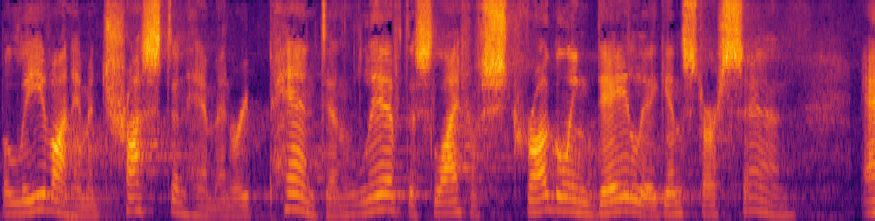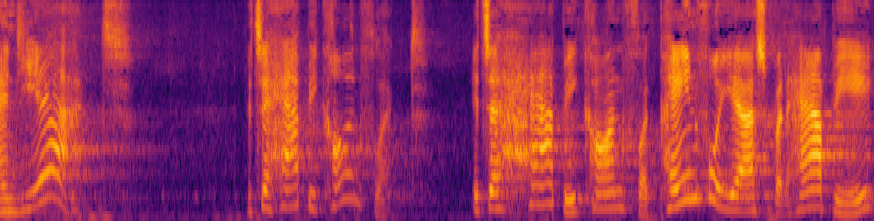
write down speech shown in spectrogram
believe on Him and trust in Him and repent and live this life of struggling daily against our sin. And yet, it's a happy conflict. It's a happy conflict. Painful, yes, but happy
